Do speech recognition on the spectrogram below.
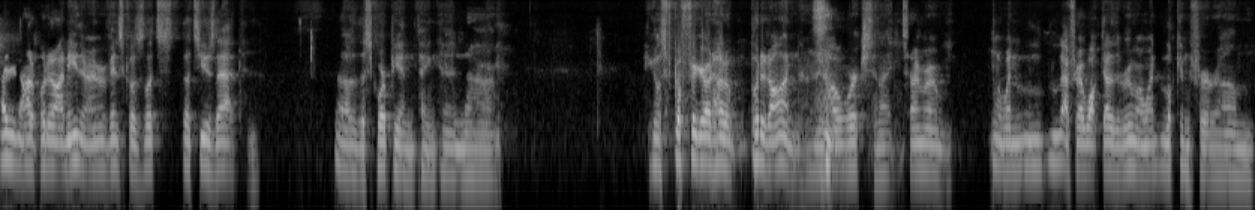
I didn't know how to put it on either. I remember Vince goes, "Let's let's use that uh, the Scorpion thing," and uh, he goes, "Go figure out how to put it on and how it works." And I so I remember when after I walked out of the room, I went looking for. Um,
